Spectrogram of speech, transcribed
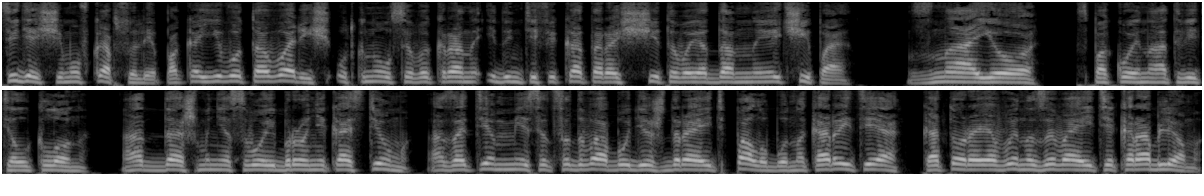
сидящему в капсуле, пока его товарищ уткнулся в экраны идентификатора, считывая данные чипа. «Знаю», — спокойно ответил клон. «Отдашь мне свой бронекостюм, а затем месяца два будешь драить палубу на корыте, которое вы называете кораблем.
